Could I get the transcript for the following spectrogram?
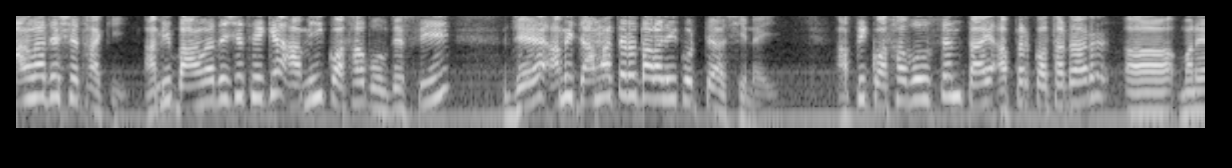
বাংলাদেশে থাকি। আমি বাংলাদেশে থেকে আমি কথা বলতেছি যে আমি জামাতেরও দালালি করতে আসি নাই। আপনি কথা বলছেন, তাই আপনার কথাটার মানে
